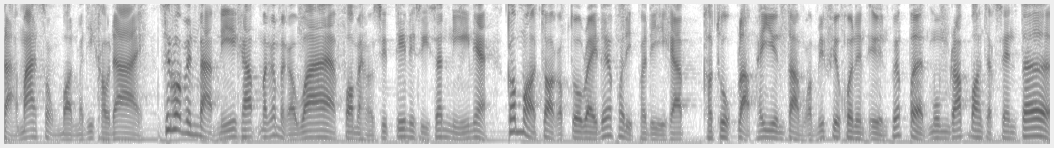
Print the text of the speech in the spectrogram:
สามารถส่งบอลมาที่เขาได้ ซึ่งพอเป็นแบบนี้ครับมันก็เหมือนกับว่าฟอร์แมตของซิตี้ในซีซั่นนี้เนี่ยก็เหมาะเจาะกับตัวไรเดอร์พอดิบพอดีครับเขาถูกปรับให้ยืนต่ำกว่ามิดฟิลด์คนอื่นๆ เพื่อเปิดมุมรับบอลจากเซนเตอร์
